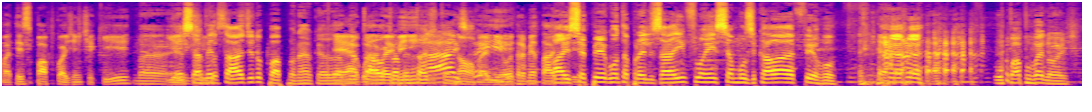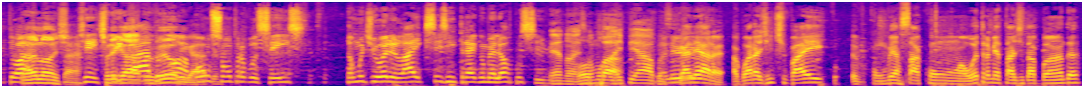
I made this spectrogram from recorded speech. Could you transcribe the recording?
bater esse papo com a gente aqui. Mas E aí, essa é a se vocês- metade do papo, né? Porque É, metade- agora a vai outra vir, metade Ah, não, vai vir aí. outra metade. Aí dele. você pergunta pra eles, a influência musical, ah, ferrou. O papo vai longe. Então, Vai longe. Tá. Gente, Obrigado, obrigado. viu? ó, Obrigado. Bom som pra vocês. Tamo de olho lá e que vocês entreguem o melhor possível. É nóis, Opa. vamos lá, Ipiaba. Valeu. Galera, agora a gente vai conversar com a outra metade da banda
